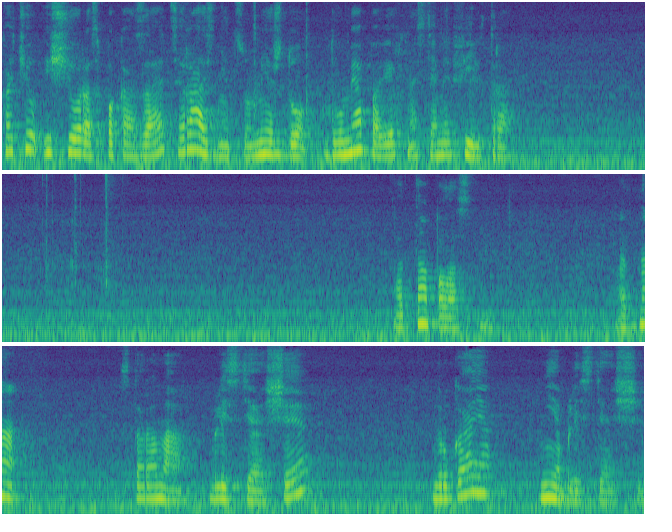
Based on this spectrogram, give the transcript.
Хочу еще раз показать разницу между двумя поверхностями фильтра. Одна полоса, одна сторона блестящая, другая не блестящая.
